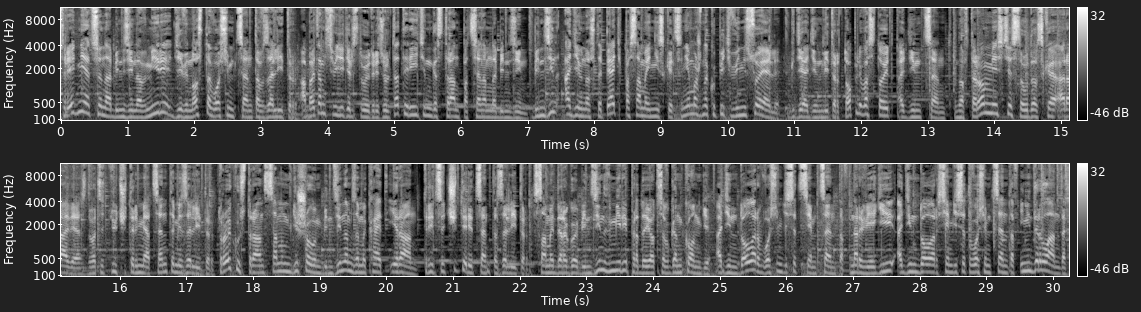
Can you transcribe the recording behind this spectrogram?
Средняя цена бензина в мире 98 центов за литр. Об этом свидетельствуют результаты рейтинга стран по ценам на бензин. Бензин А95 по самой низкой цене можно купить в Венесуэле, где 1 литр топлива стоит 1 цент. На втором месте Саудовская Аравия с 24 центами за литр. Тройку стран с самым дешевым бензином замыкает Иран 34 цента за литр. Самый дорогой бензин в мире продается в Гонконге 1 доллар 87 центов. Норвегии 1 доллар 78 центов и Нидерландах Нидерландах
